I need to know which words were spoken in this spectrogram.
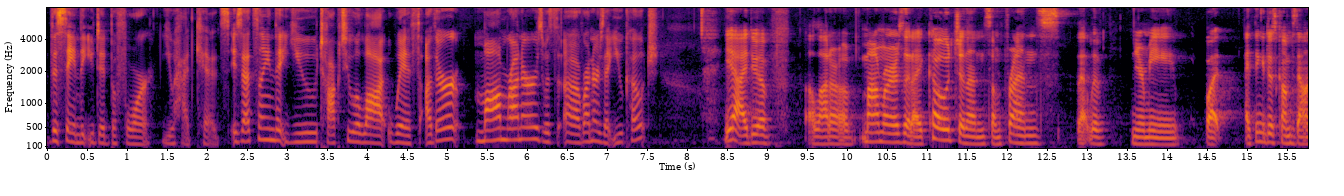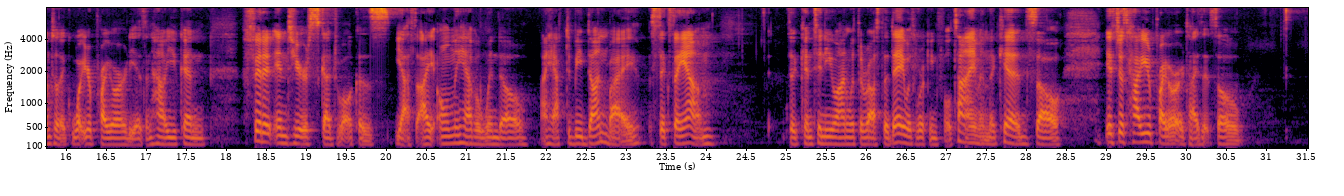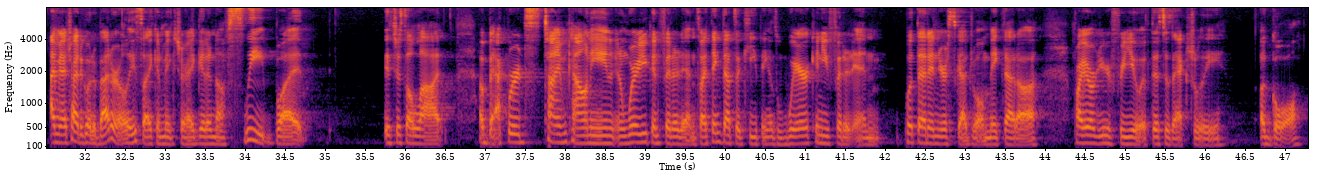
the same that you did before you had kids. Is that something that you talk to a lot with other mom runners, with uh, runners that you coach? yeah, I do have a lot of mommers that I coach and then some friends that live near me. But I think it just comes down to like what your priority is and how you can fit it into your schedule. Because yes, I only have a window. I have to be done by 6 a.m. to continue on with the rest of the day with working full time and the kids. So it's just how you prioritize it. So, I mean, I try to go to bed early so I can make sure I get enough sleep, but it's just a lot of backwards time counting and where you can fit it in. So I think that's a key thing is where can you fit it in? Put that in your schedule, make that a priority for you if this is actually a goal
